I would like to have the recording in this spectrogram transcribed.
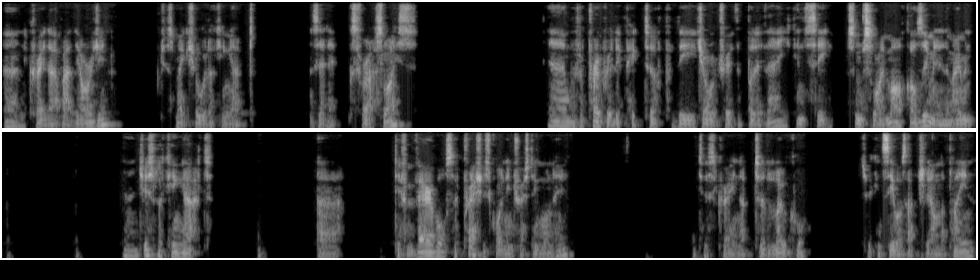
and create that about the origin just make sure we're looking at ZX for our slice. And we've appropriately picked up the geometry of the bullet there. You can see some slight mark. I'll zoom in in a moment. And just looking at uh, different variables. So pressure is quite an interesting one here. Just creating that to local so we can see what's actually on the plane.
